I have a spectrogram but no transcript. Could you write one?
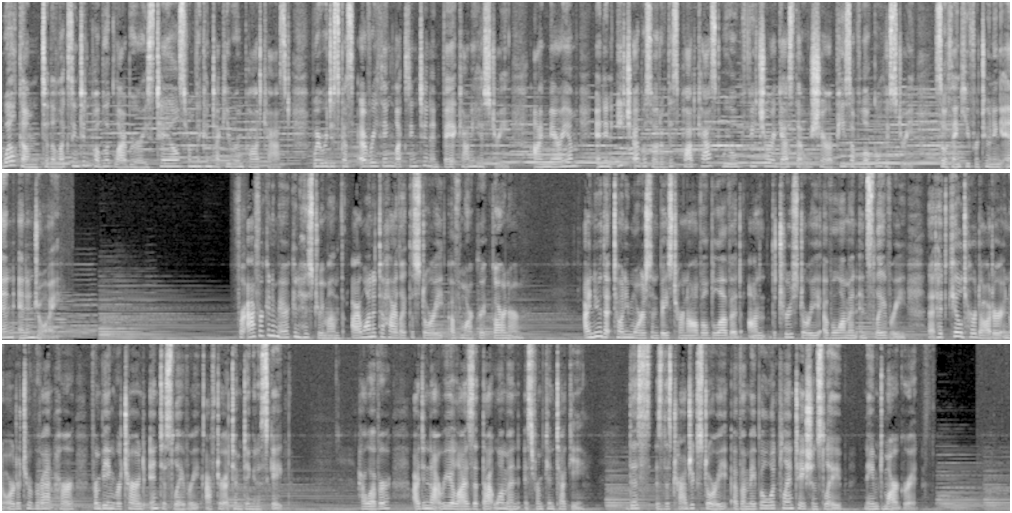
Welcome to the Lexington Public Library's Tales from the Kentucky Room podcast, where we discuss everything Lexington and Fayette County history. I'm Miriam, and in each episode of this podcast, we will feature a guest that will share a piece of local history. So thank you for tuning in and enjoy. For African American History Month, I wanted to highlight the story of Margaret Garner. I knew that Toni Morrison based her novel Beloved on the true story of a woman in slavery that had killed her daughter in order to prevent her from being returned into slavery after attempting an escape. However, I did not realize that that woman is from Kentucky. This is the tragic story of a Maplewood plantation slave named Margaret.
